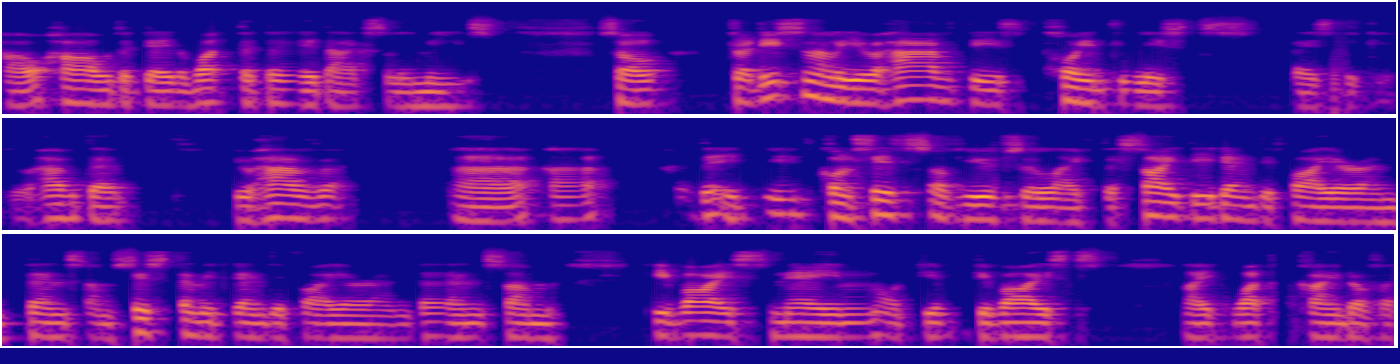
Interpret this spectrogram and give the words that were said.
how, how the data what the data actually means. So traditionally you have these point lists basically. You have the you have uh, uh, it, it, consists of usually like the site identifier and then some system identifier and then some device name or de- device like what kind of a,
